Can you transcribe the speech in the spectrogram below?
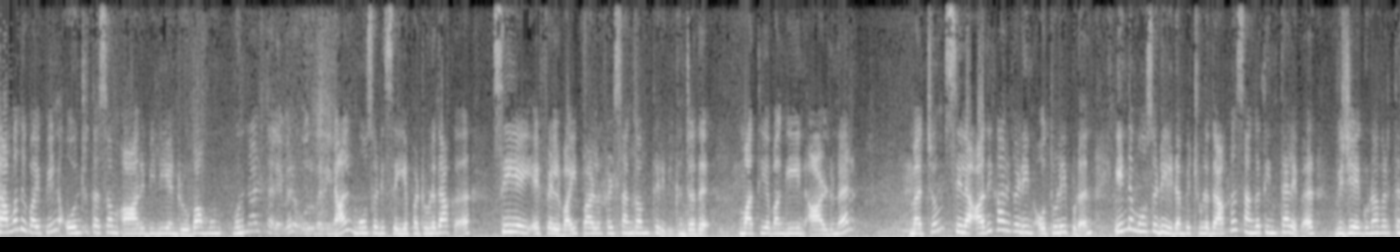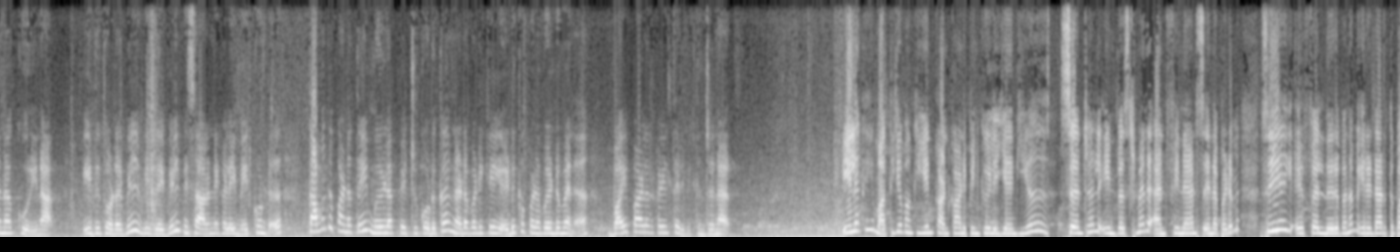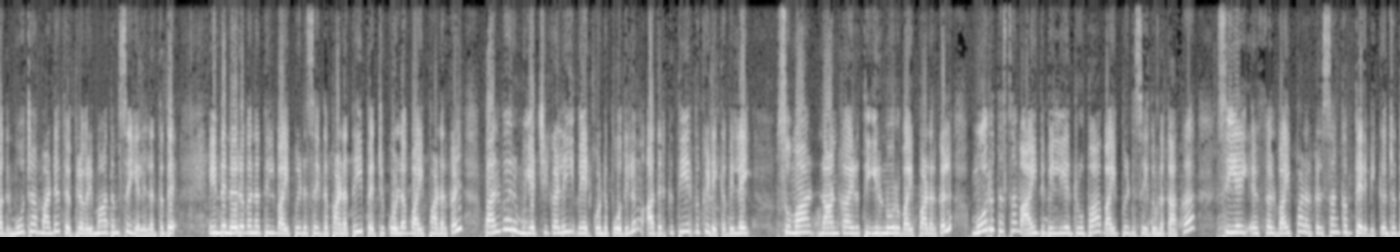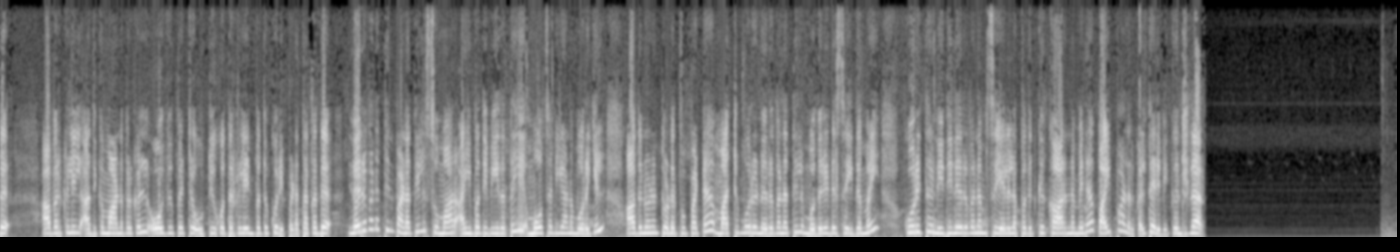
தமது வைப்பின் ஒன்று தசம் ஆறு பில்லியன் ரூபாய் முன்- முன்னாள் தலைவர் ஒருவரினால் மோசடி செய்யப்பட்டுள்ளதாக சிஐஎஃப்எல் வைப்பாளர்கள் சங்கம் தெரிவிக்கின்றது. மத்திய வங்கியின் ஆளுநர் மற்றும் சில அதிகாரிகளின் ஒத்துழைப்புடன் இந்த மோசடி இடம்பெற்றுள்ளதாக சங்கத்தின் தலைவர் விஜய குணவர்த்தன கூறினார். இது தொடர்பில் விரைவில் விசாரணைகளை மேற்கொண்டு தமது பணத்தை மீளப் பெற்றுக் கொடுக்க நடவடிக்கை எடுக்கப்பட வேண்டும் என வைப்பாளர்கள் தெரிவிக்கின்றனர். இலங்கை மத்திய வங்கியின் கண்காணிப்பின் கீழ் இயங்கிய சென்ட்ரல் இன்வெஸ்ட்மெண்ட் அண்ட் பினான்ஸ் எனப்படும் சிஐஎஃப்எல் நிறுவனம் இரண்டாயிரத்து பதிமூன்றாம் ஆண்டு பிப்ரவரி மாதம் செயலிழந்தது. இந்த நிறுவனத்தில் வைப்பீடு செய்த பணத்தை பெற்றுக்கொள்ள வைப்பாளர்கள் பல்வேறு முயற்சிகளை மேற்கொண்ட போதிலும் அதற்கு தீர்வு கிடைக்கவில்லை. சுமார் நான்காயிரத்து இருநூறு வைப்பாளர்கள் மூன்று தசம் ஐந்து பில்லியன் ரூபாய் வைப்பீடு செய்துள்ளதாக சிஐஎஃப்எல் வைப்பாளர்கள் சங்கம் தெரிவிக்கின்றது. அவர்களில் அதிகமானவர்கள் ஓய்வு பெற்ற உத்தியோகத்தர்கள் என்பது குறிப்பிடத்தக்கது நிறுவனத்தின் பணத்தில் சுமார் ஐம்பது வீதத்தை மோசடியான முறையில் அதனுடன் தொடர்புபட்ட மற்றொரு நிறுவனத்தில் முதலீடு செய்தமை குறித்த நிதி நிறுவனம் செயலிழப்பதற்கு காரணம் என வைப்பாளர்கள் தெரிவிக்கின்றனர்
